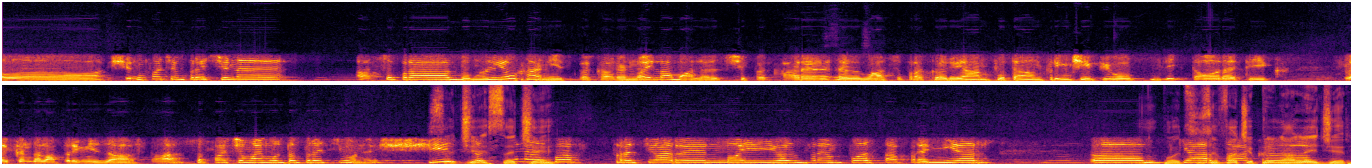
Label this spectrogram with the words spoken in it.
Uh, și nu facem presiune asupra domnului Iohannis, pe care noi l-am ales și pe care, uh, asupra căruia am putea, în principiu, zic teoretic, plecând de la premiza asta, să facem mai multă presiune. Și Să ce? Să spunem, ce? bă, frățioare, noi îl vrem pe ăsta premier, uh, Nu poți, chiar se face dacă... prin alegeri.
